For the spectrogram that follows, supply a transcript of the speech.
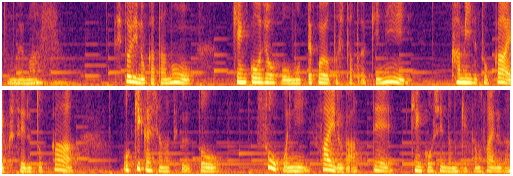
と思います。一人の方の健康情報を持ってこようとした時に紙とかエクセルとか大きい会社になってくると倉庫にファイルがあって健康診断の結果のファイルがあっ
